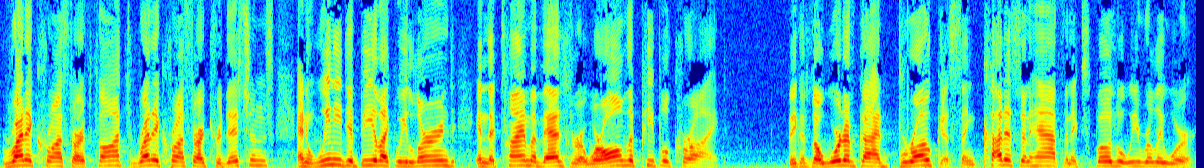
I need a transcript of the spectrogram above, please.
right across our thoughts, right across our traditions, and we need to be like we learned in the time of Ezra, where all the people cried. Because the Word of God broke us and cut us in half and exposed what we really were.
